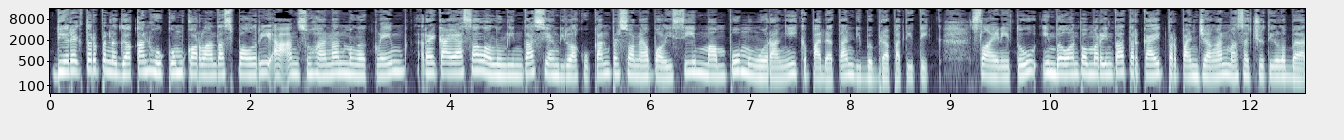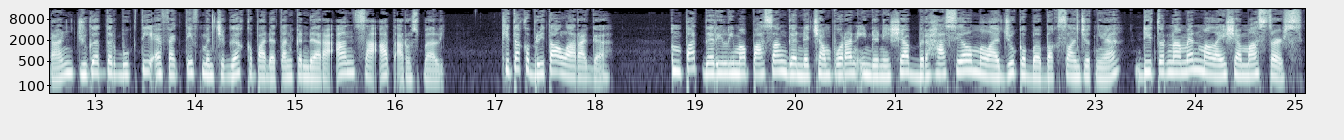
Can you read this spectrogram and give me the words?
Direktur Penegakan Hukum Korlantas Polri Aan Suhanan mengeklaim rekayasa lalu lintas yang dilakukan personel polisi mampu mengurangi kepadatan di beberapa titik. Selain itu, imbauan pemerintah terkait perpanjangan masa cuti lebaran juga terbukti efektif mencegah kepadatan kendaraan saat arus balik. Kita ke berita olahraga. Empat dari lima pasang ganda campuran Indonesia berhasil melaju ke babak selanjutnya di turnamen Malaysia Masters.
